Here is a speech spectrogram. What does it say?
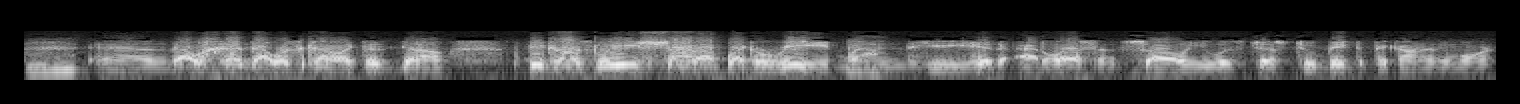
Mm-hmm. And that was that was kind of like the you know because Lee shot up like a reed when he hit adolescence, so he was just too big to pick on anymore.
